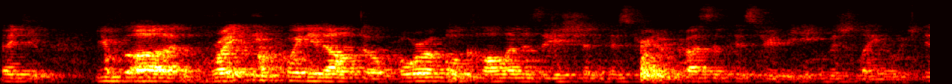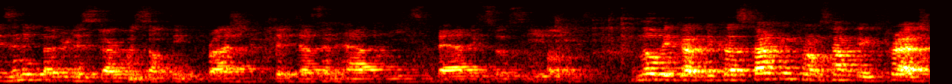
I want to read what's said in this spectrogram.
Thank you. You've uh, rightly pointed out the horrible colonization history and oppressive history of the English language. Isn't it better to start with something fresh that doesn't have these bad associations? No, because, because starting from something fresh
